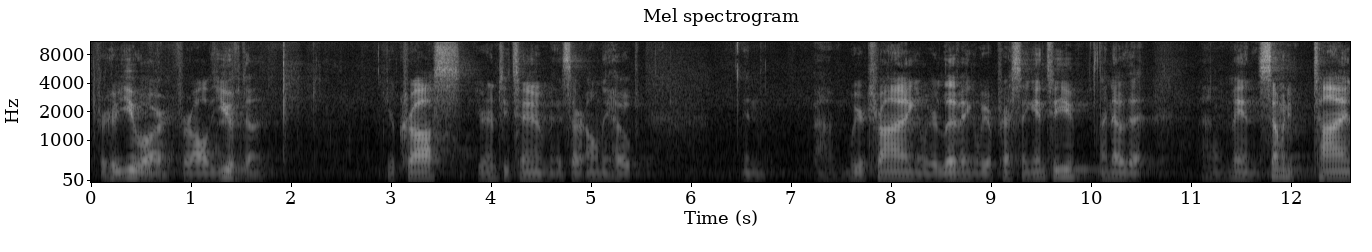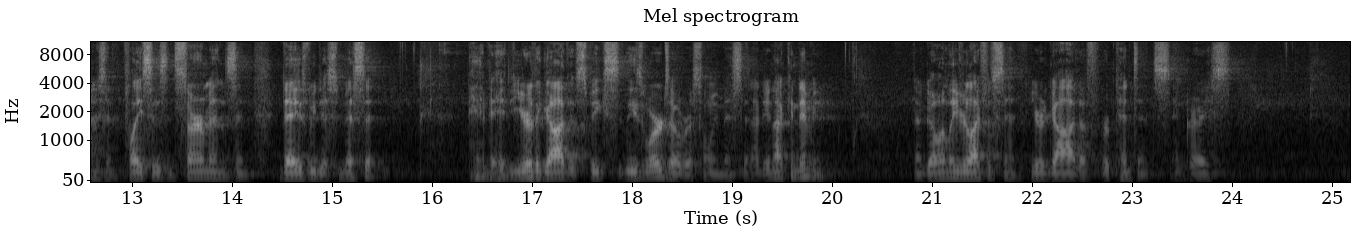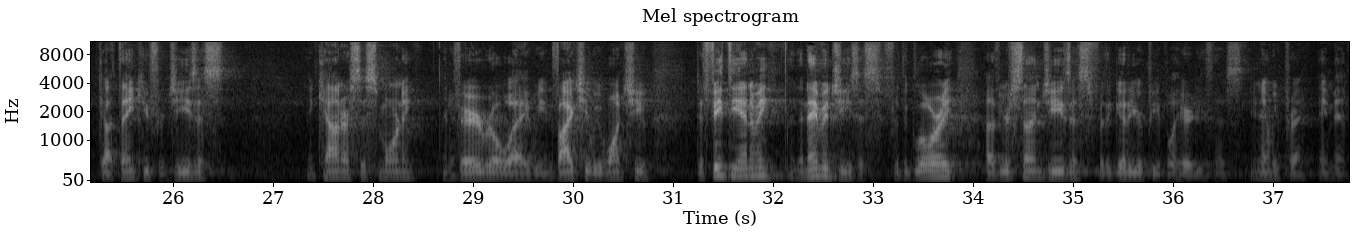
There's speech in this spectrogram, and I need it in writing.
for who you are, for all you have done. Your cross, your empty tomb, it's our only hope. And um, we are trying and we are living and we are pressing into you. I know that, uh, man, so many times and places and sermons and days we just miss it. And, you're the God that speaks these words over us when we miss it. I do not condemn you. Now go and leave your life of sin. You're a God of repentance and grace. God, thank you for Jesus. Encounter us this morning in a very real way. We invite you, we want you. Defeat the enemy in the name of Jesus, for the glory of your Son, Jesus, for the good of your people here at Ethos. In your name we pray. Amen.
